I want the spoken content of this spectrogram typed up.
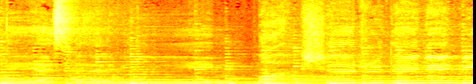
diye sevdim Mah mahşerde ne bir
